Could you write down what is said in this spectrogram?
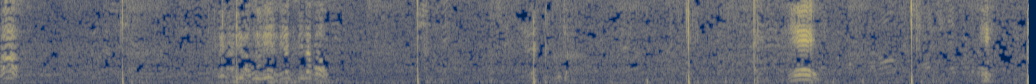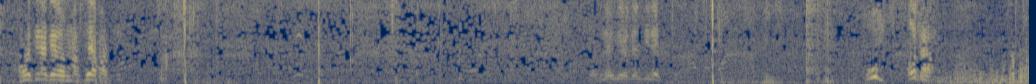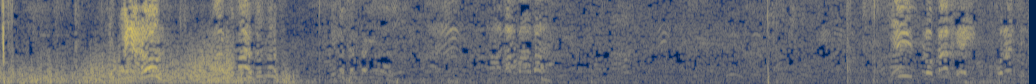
¡Ah! Venga, arriba, muy bien, bien, bien tapado. Bien. Eh, Ahora tírate dos más, eh, aparte. Los nervios del directo. ¡Uf! ¡Otra! ¡Blocaje ahí! ¡Cojonante!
